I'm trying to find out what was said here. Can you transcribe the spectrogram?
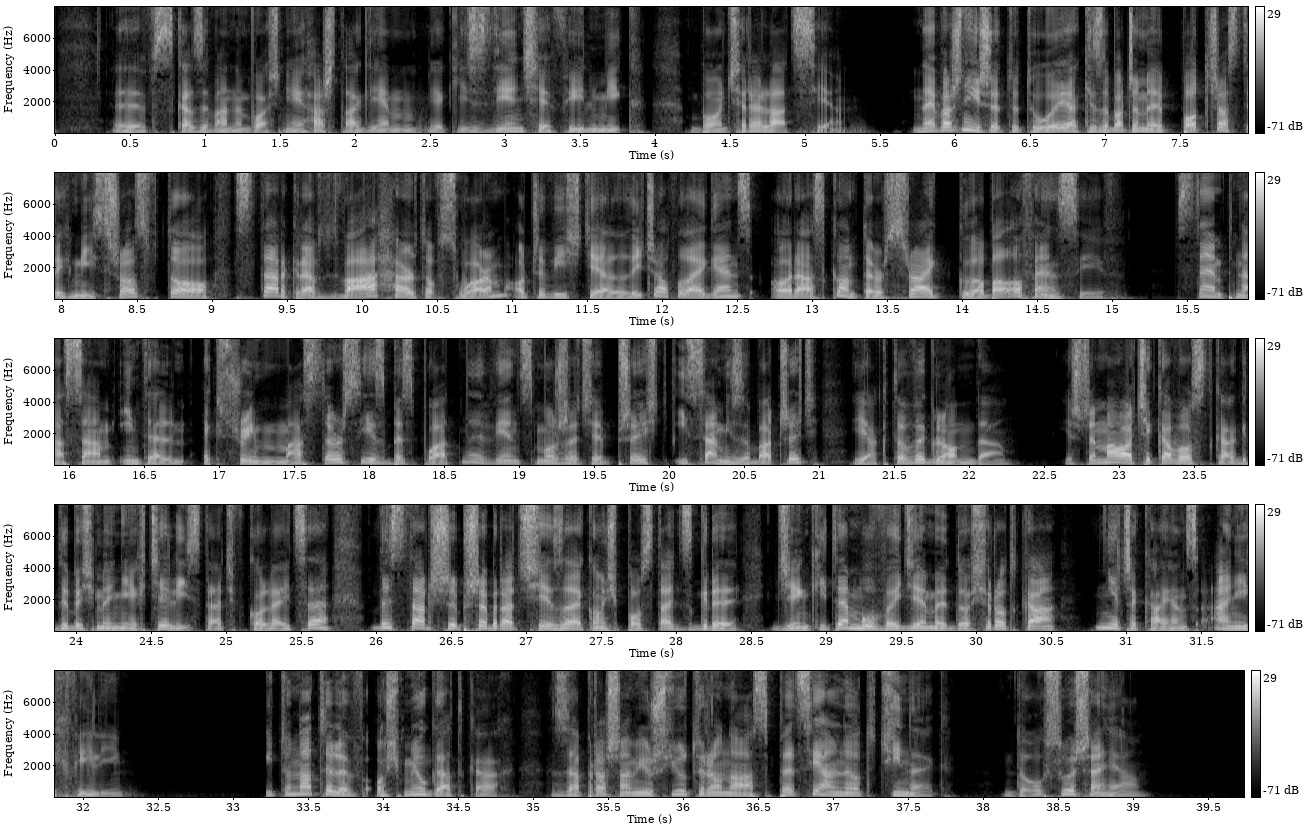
y, wskazywanym właśnie hashtagiem jakieś zdjęcie, filmik bądź relację. Najważniejsze tytuły, jakie zobaczymy podczas tych mistrzostw to StarCraft 2 Heart of Swarm, oczywiście League of Legends oraz Counter-Strike Global Offensive. Wstęp na sam Intel Extreme Masters jest bezpłatny, więc możecie przyjść i sami zobaczyć, jak to wygląda. Jeszcze mała ciekawostka, gdybyśmy nie chcieli stać w kolejce, wystarczy przebrać się za jakąś postać z gry. Dzięki temu wejdziemy do środka, nie czekając ani chwili. I to na tyle w ośmiu gadkach. Zapraszam już jutro na specjalny odcinek. Do usłyszenia.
